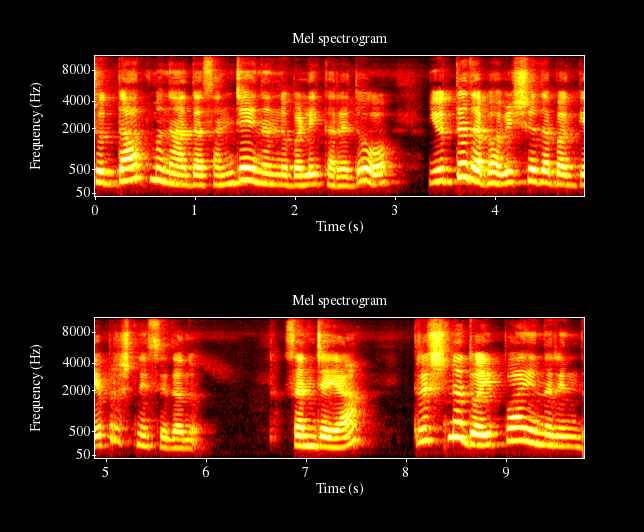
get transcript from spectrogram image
ಶುದ್ಧಾತ್ಮನಾದ ಸಂಜಯನನ್ನು ಬಳಿ ಕರೆದು ಯುದ್ಧದ ಭವಿಷ್ಯದ ಬಗ್ಗೆ ಪ್ರಶ್ನಿಸಿದನು. ಸಂಜಯ, ಕೃಷ್ಣ ದ್ವೈಪಾಯನರಿಂದ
